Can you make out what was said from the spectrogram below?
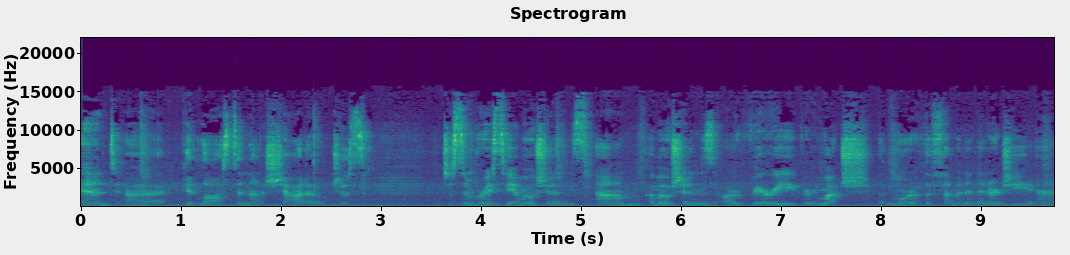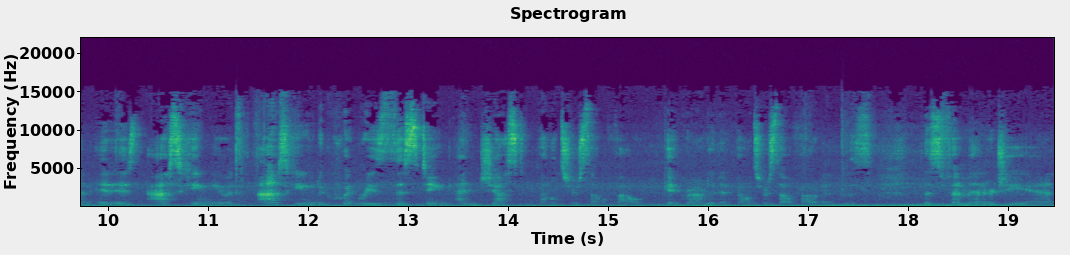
and uh, get lost in that shadow. Just just embrace the emotions. Um, emotions are very, very much more of the feminine energy, and it is asking you, it's asking you to quit resisting and just bounce yourself out. Get grounded and bounce yourself out in this this fem energy. And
